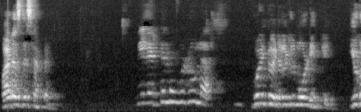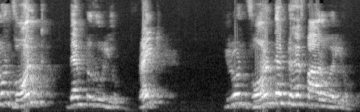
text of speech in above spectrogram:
Why does this happen? We let them overrule us. Go into it a little more deeply. You don't want them to rule you, right? You don't want them to have power over you.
